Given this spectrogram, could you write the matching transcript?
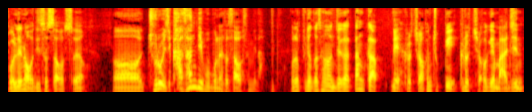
원래는 어디서 싸웠어요? 어, 주로 이제 가산비 부분에서 싸웠습니다. 원래 분양가 상한제가 땅값, 네, 그렇죠. 건축비, 그렇죠. 거기에 마진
